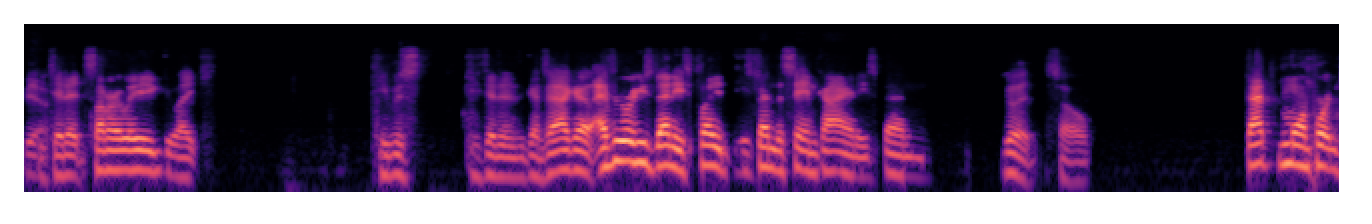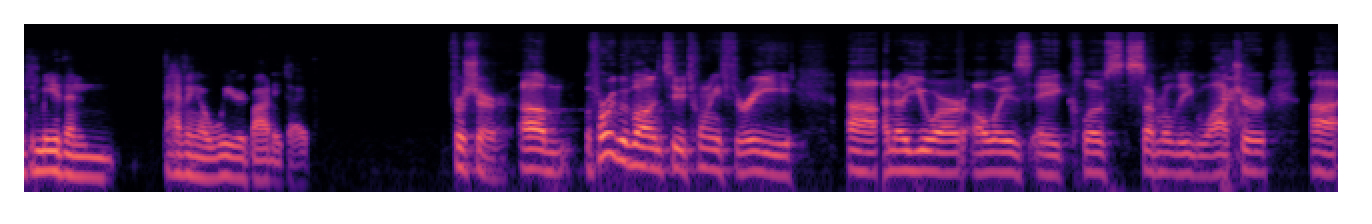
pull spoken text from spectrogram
Yeah. He did it summer league. Like he was, he did it in Gonzaga. Everywhere he's been, he's played. He's been the same guy, and he's been good. So that's more important to me than having a weird body type. For sure. Um, before we move on to 23, uh, I know you are always a close summer league watcher. Uh,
